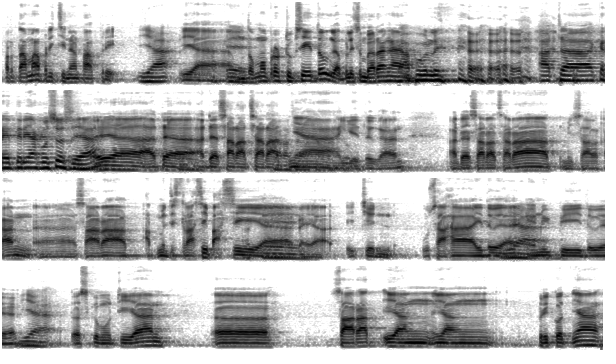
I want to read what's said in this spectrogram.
pertama perizinan pabrik. ya. Ya, Oke. untuk memproduksi itu nggak boleh sembarangan. Nggak boleh. Ada kriteria khusus ya. Iya, ada ada syarat-syaratnya Syarat-syarat, gitu kan. Ada syarat-syarat, misalkan eh, syarat administrasi pasti ya, Oke. kayak izin usaha itu ya, Iya. NIB itu ya. Iya. Terus kemudian eh, syarat yang yang berikutnya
